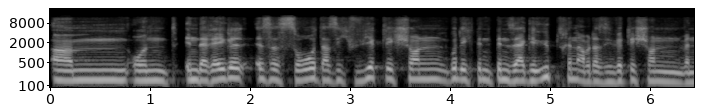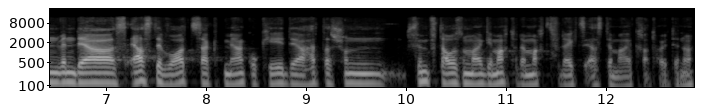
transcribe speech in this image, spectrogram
Ähm, und in der Regel ist es so, dass ich wirklich schon, gut, ich bin, bin sehr geübt drin, aber dass ich wirklich schon, wenn, wenn der das erste Wort sagt, merke, okay, der hat das schon 5000 Mal gemacht oder macht es vielleicht das erste Mal gerade heute. Ne?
